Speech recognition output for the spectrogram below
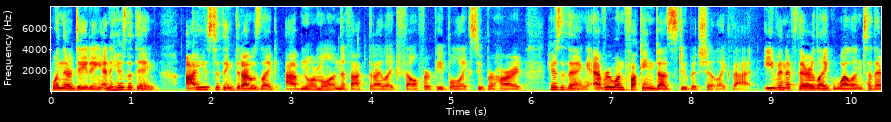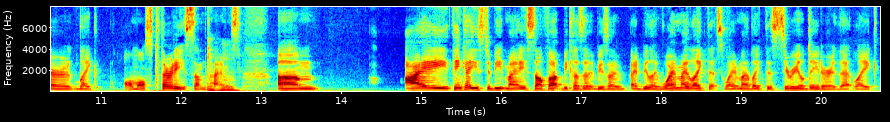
when they're dating, and here's the thing. I used to think that I was like abnormal in the fact that I like fell for people like super hard. Here's the thing. Everyone fucking does stupid shit like that. Even if they're like well into their like almost 30s sometimes. Um, I think I used to beat myself up because of it because I, I'd be like, why am I like this? Why am I like this serial dater that like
